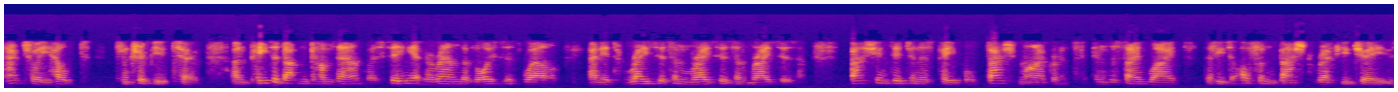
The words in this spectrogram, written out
actually helped contribute to. And Peter Dutton comes out, we're seeing it around the voice as well, and it's racism, racism, racism. Bash Indigenous people, bash migrants in the same way that he's often bashed refugees.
